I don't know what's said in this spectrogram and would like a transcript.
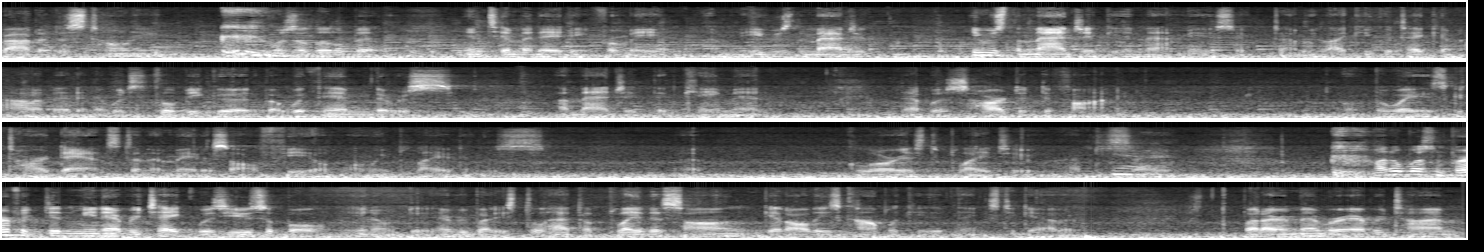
About it is Tony was a little bit intimidating for me. I mean, he was the magic. He was the magic in that music. I mean, like you could take him out of it and it would still be good, but with him there was a magic that came in that was hard to define. The way his guitar danced and it made us all feel when we played. It was uh, glorious to play to, I have to yeah. say. but it wasn't perfect. Didn't mean every take was usable. You know, everybody still had to play the song and get all these complicated things together. But I remember every time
